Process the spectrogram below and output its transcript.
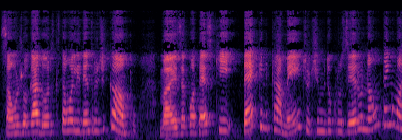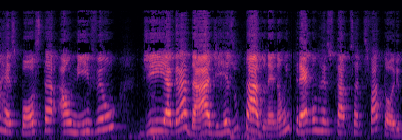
são os jogadores que estão ali dentro de campo. Mas acontece que, tecnicamente, o time do Cruzeiro não tem uma resposta ao nível de agradar, de resultado, né? Não entregam um resultado satisfatório.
